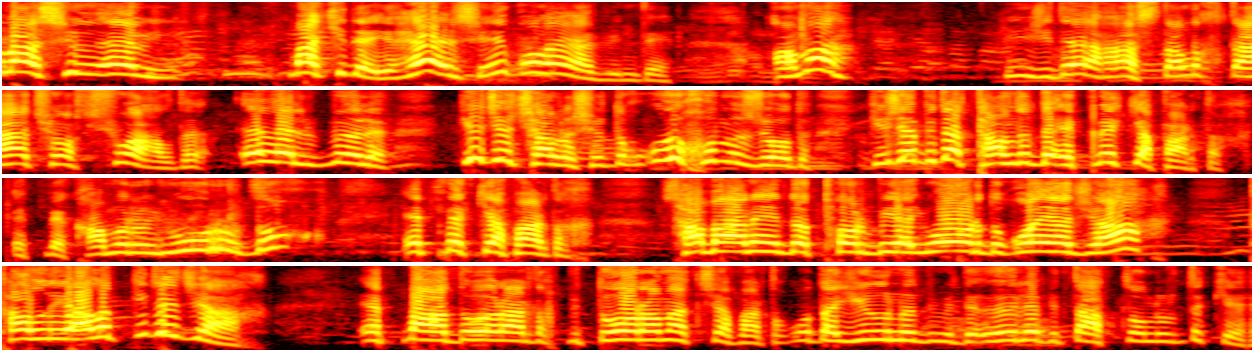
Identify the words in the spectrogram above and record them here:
Bulaşığı ev makineyi her şey kolaya bindi. Ama Şimdi de hastalık daha çok şu aldı. Evvel böyle gece çalışırdık, uykumuz yoktu. Gece bir de tanrıda ekmek yapardık. Ekmek hamuru yoğururduk, ekmek yapardık. Sabahleyin de torbaya yoğurdu koyacak, tallıya alıp gidecek. Ekmeği doğrardık, bir doğramaç yapardık. O da de öyle bir tatlı olurdu ki.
